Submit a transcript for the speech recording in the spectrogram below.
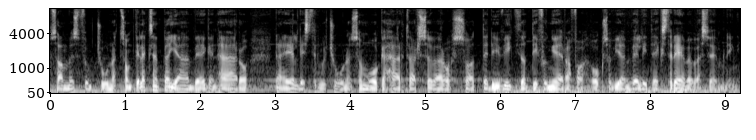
samhällsfunktioner som till exempel järnvägen här och den eldistributionen som åker här tvärs över oss så att det är viktigt att de fungerar för också vid en väldigt extrem översvämning.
